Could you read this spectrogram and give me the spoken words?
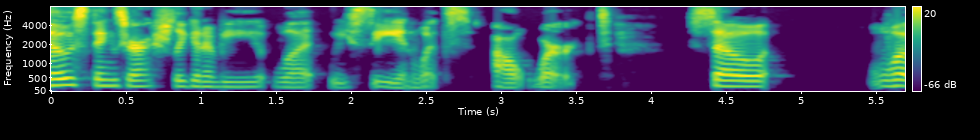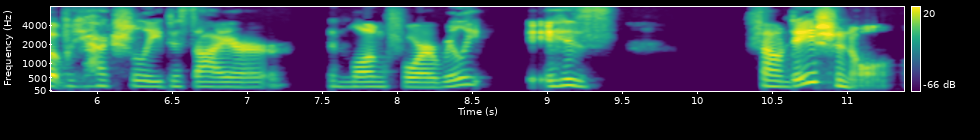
those things are actually going to be what we see and what's outworked. So, what we actually desire and long for really is foundational.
